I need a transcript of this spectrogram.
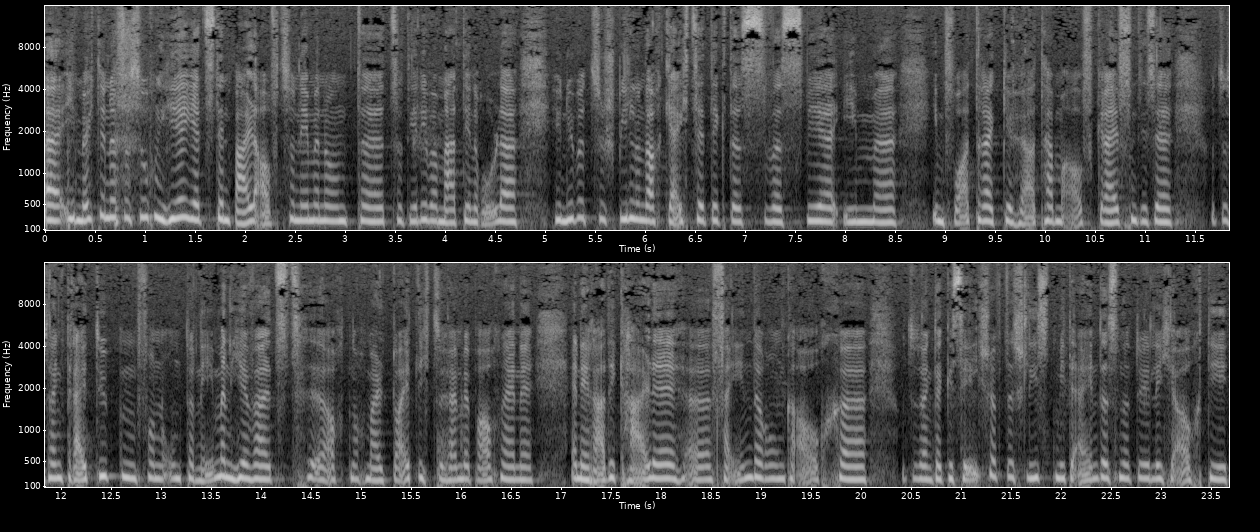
Äh, ich möchte nur versuchen, hier jetzt den Ball aufzunehmen und äh, zu dir, lieber Martin Rohler, hinüber zu spielen und auch gleichzeitig das, was wir im, äh, im Vortrag gehört haben, aufgreifen. Diese sozusagen drei Typen von Unternehmen. Hier war jetzt äh, auch nochmal deutlich zu hören, wir brauchen eine, eine radikale äh, Veränderung auch äh, sozusagen der Gesellschaft. Das schließt mit ein, dass natürlich auch die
